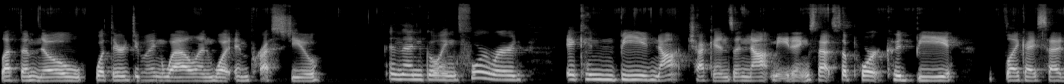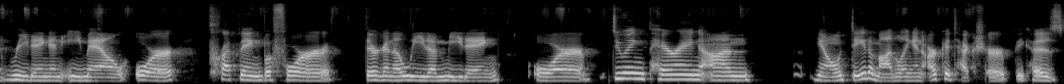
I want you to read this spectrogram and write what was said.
let them know what they're doing well and what impressed you. And then going forward it can be not check-ins and not meetings. That support could be like i said reading an email or prepping before they're going to lead a meeting or doing pairing on you know data modeling and architecture because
